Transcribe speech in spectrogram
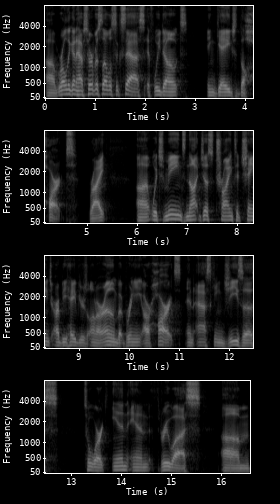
Uh, we're only going to have surface level success if we don't engage the heart, right? Uh, which means not just trying to change our behaviors on our own, but bringing our hearts and asking Jesus to work in and through us um,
